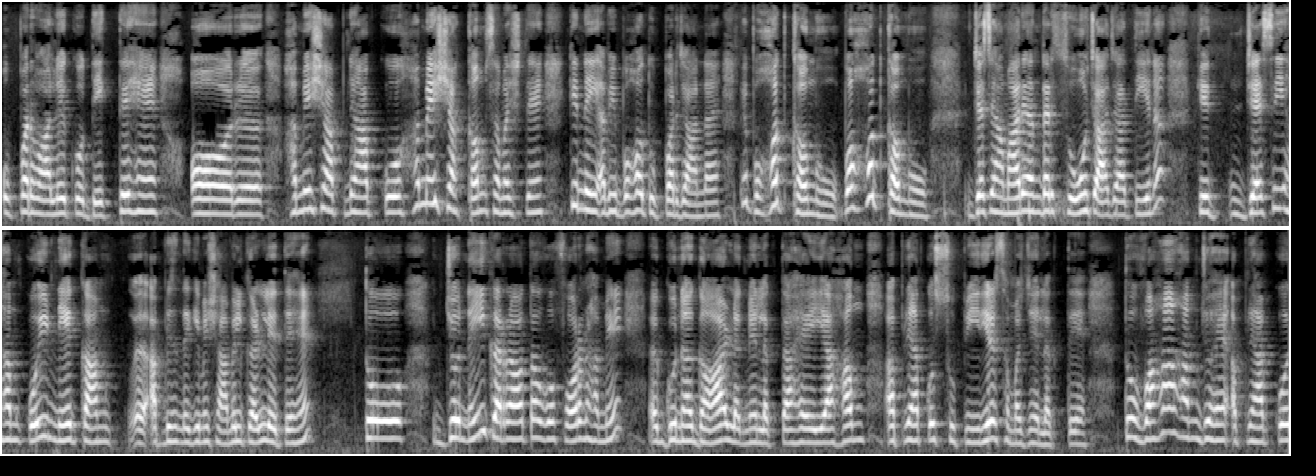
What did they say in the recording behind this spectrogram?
اوپر والے کو دیکھتے ہیں اور ہمیشہ اپنے آپ کو ہمیشہ کم سمجھتے ہیں کہ نہیں، ابھی بہت اوپر جانا ہے، میں بہت کم ہوں، بہت کم ہوں۔ جیسے ہمارے اندر سوچ آ جاتی ہے نا کہ جیسے ہی ہم کوئی نیک کام اپنی زندگی میں شامل کر لیتے ہیں تو جو نہیں کر رہا ہوتا وہ فوراً ہمیں گناہ گار لگنے لگتا ہے یا ہم اپنے آپ کو سپیریئر سمجھنے لگتے ہیں۔ تو وہاں ہم جو ہے اپنے آپ کو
